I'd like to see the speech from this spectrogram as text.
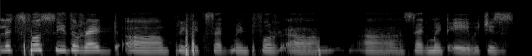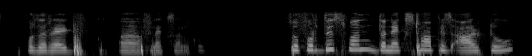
let's first see the red uh, prefix segment for um, uh, segment A, which is for the red uh, flex algo. So for this one, the next hop is R2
